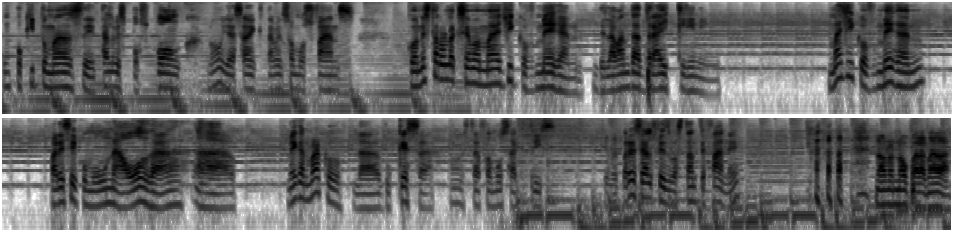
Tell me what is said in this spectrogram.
un poquito más de tal vez post-punk, ¿no? Ya saben que también somos fans. Con esta rola que se llama Magic of Megan, de la banda Dry Cleaning. Magic of Megan parece como una oda a Meghan Markle, la duquesa, esta famosa actriz, que me parece Alf es bastante fan, ¿eh? no, no, no, para nada,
